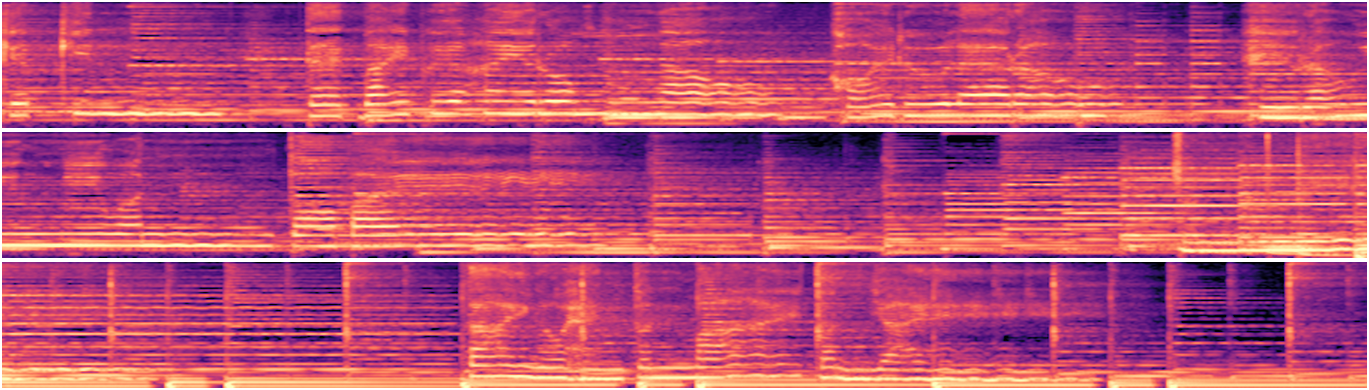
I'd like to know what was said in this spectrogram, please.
เก็บกิน แตกใบเพื่อให้ร่มเงา คอยดูแลเรา ให้เรายังมีวันต่อไปจนวันนี้ใต้เงาแห่ง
